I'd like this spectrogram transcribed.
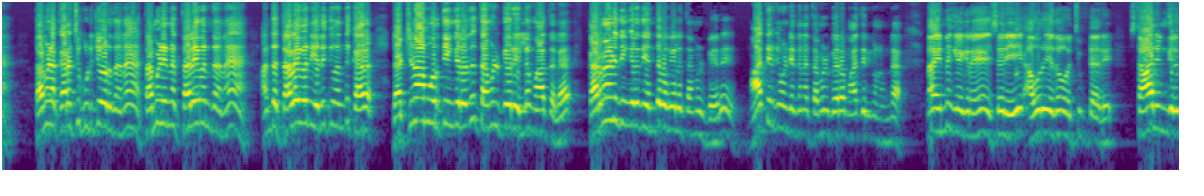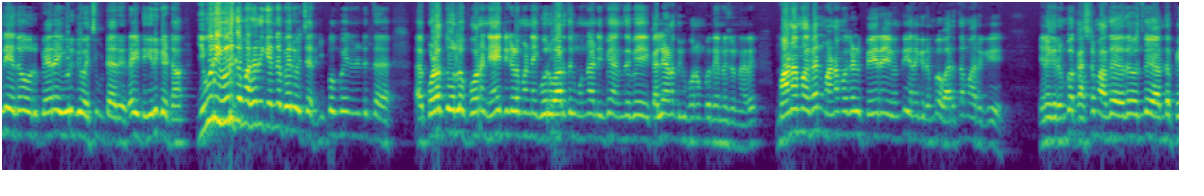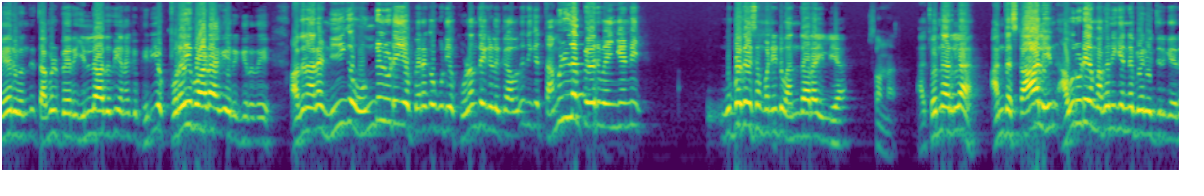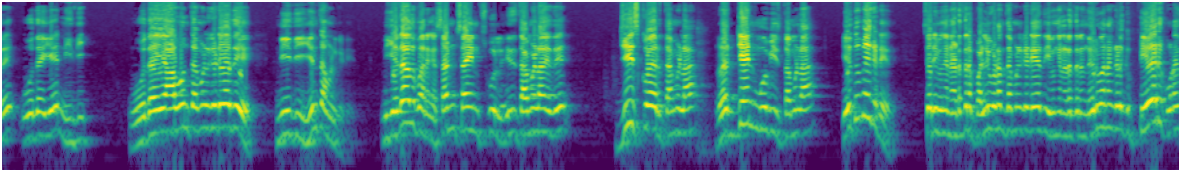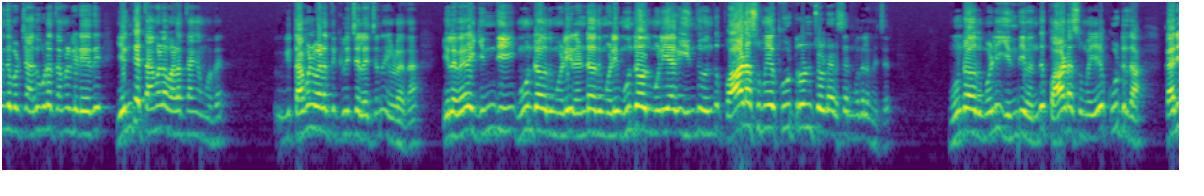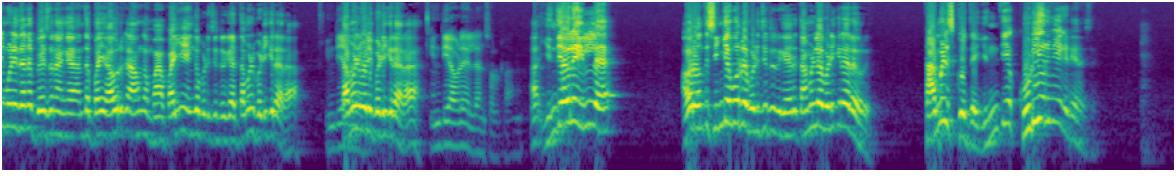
தமிழை கரைச்சி குடிச்சவர் தானே தமிழின தலைவன் தானே. அந்த தலைவன் எதுக்கு வந்து கர தட்சிணாமூர்த்திங்கிறது தமிழ் பேர் இல்லை மாற்றலை கருணாநிதிங்கிறது எந்த வகையில் தமிழ் பேர்? மாற்றிருக்க வேண்டியது தமிழ் பேரை மாற்றிருக்கணும்ல நான் என்ன கேட்குறேன் சரி அவரு ஏதோ வச்சு விட்டாரு ஸ்டாலின்ங்கிறது ஏதோ ஒரு பேரை இவருக்கு வச்சு விட்டாரு ரைட் இருக்கட்டும். இவரு இவருக்கு மகனுக்கு என்ன பேர் வச்சார்? இப்போ போய் நின்று இந்த குளத்தூரில் போன ஞாயிற்றுக்கிழமை அன்னைக்கு ஒரு வாரத்துக்கு முன்னாடி போய் அந்த போய் கல்யாணத்துக்கு போகும்போது என்ன சொன்னார்? மணமகன் மணமகள் பேரை வந்து எனக்கு ரொம்ப வருத்தமாக இருக்குது எனக்கு ரொம்ப கஷ்டமா அதை அதை வந்து அந்த பேர் வந்து தமிழ் பேர் இல்லாதது எனக்கு பெரிய குறைபாடாக இருக்கிறது. அதனால நீங்க உங்களுடைய பிறக்கக்கூடிய குழந்தைகளுக்காவது நீங்க தமிழ்ல பேர் வைங்கன்னு உபதேசம் பண்ணிட்டு வந்தாரா இல்லையா? சொன்னார். அது சொன்னார்ல. அந்த ஸ்டாலின் அவருடைய மகனுக்கு என்ன பேர் வச்சிருக்காரு? உதய நிதி உதயாவும் தமிழ் கிடையாது நிதியும் தமிழ் கிடையாது. நீ ஏதாவது பாருங்க சன்ஷைன் ஸ்கூல் இது தமிழா இது? ஜி ஸ்கொயர் தமிழா? ரெட் ஜெயின் மூவிஸ் தமிழா? எதுவுமே கிடையாது. சரி இவங்க நடத்துற பள்ளிக்கூடம் தமிழ் கிடையாது. இவங்க நடத்துற நிறுவனங்களுக்கு பேர் குறைந்தபட்சம் அது கூட தமிழ் கிடையாது. எங்க தமிழை வளர்த்தாங்க முத? தமிழ் வளர்த்து கிழிச்ச லட்சணம் இவ்வளவுதான். இதுல வேற இந்தி மூன்றாவது மொழி ரெண்டாவது மொழி மூன்றாவது மொழியாக இந்து வந்து பாட சுமையை கூட்டுறோம்னு சொல்றாரு சார் முதலமைச்சர். மூன்றாவது மொழி இந்தி வந்து பாட சுமையை கூட்டுதான். கனிமொழி தானே பேசுறாங்க. அந்த பையன் அவருக்கு அவங்க பையன் எங்க படிச்சிட்டு இருக்காரு? தமிழ் படிக்கிறாரா? தமிழ் வழி படிக்கிறாரா? இந்தியாவிலே இல்லைன்னு சொல்றாங்க. அஹ் இந்தியாவிலே இல்ல. அவர் வந்து சிங்கப்பூர்ல படிச்சிட்டு இருக்காரு. தமிழ்ல படிக்கிறாரு அவரு. தமிழ் இந்த இந்திய குடியுரிமையே கிடையாது சார்.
